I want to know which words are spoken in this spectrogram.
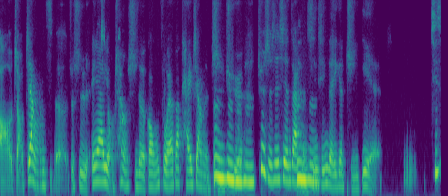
啊、呃、找这样子的，就是 AI 咏唱师的工作，要不要开这样的职缺？确、嗯、实是现在很新兴的一个职业。嗯其实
